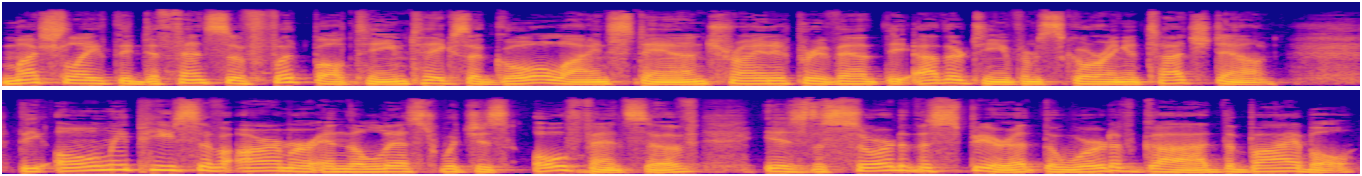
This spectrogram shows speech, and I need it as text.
much like the defensive football team takes a goal line stand trying to prevent the other team from scoring a touchdown. The only piece of armor in the list which is offensive is the sword of the Spirit, the Word of God, the Bible.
